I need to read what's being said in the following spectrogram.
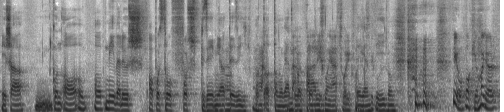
és a, a, a, a névelős apostrofos pizé miatt ez így ad, adta magát. Mert hogy Párizsban játszódik. Igen, így van. Jó, oké, a magyar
